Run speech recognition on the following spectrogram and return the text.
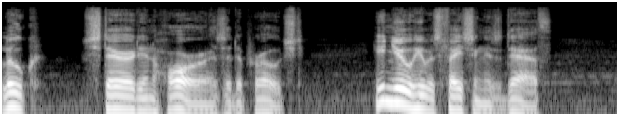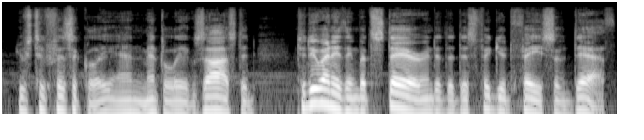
Luke stared in horror as it approached. He knew he was facing his death. He was too physically and mentally exhausted to do anything but stare into the disfigured face of death.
